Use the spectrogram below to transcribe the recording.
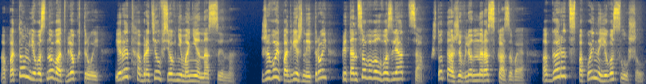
А потом его снова отвлек Трой, и Ред обратил все внимание на сына. Живой подвижный Трой пританцовывал возле отца, что-то оживленно рассказывая, а Гаррет спокойно его слушал.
